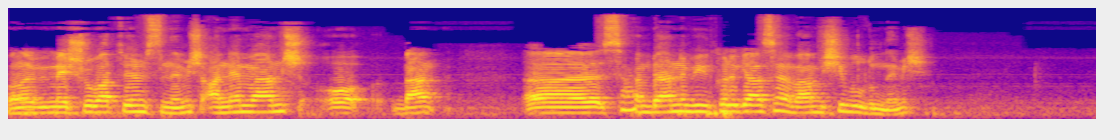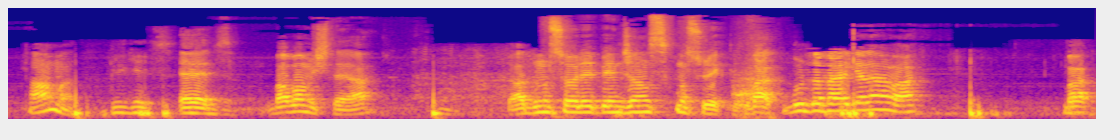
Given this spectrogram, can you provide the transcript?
Bana bir meşrubat verir misin demiş. Annem vermiş. O ben e, sen benimle bir yukarı gelsene ben bir şey buldum demiş. Tamam mı? Bill Gates. Evet. Babam işte ya. Adını söyleyip beni canı sıkma sürekli. Bak burada belgeler var. Bak.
